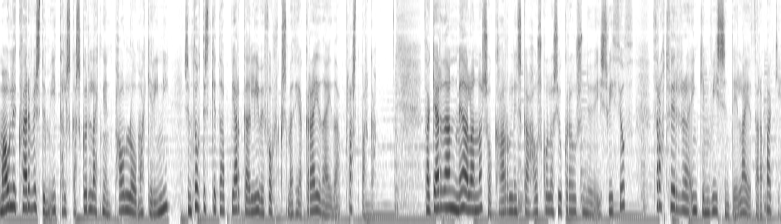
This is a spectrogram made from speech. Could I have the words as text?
Málið hverfist um ítalska skurrlæknin Pálo Macchiarini sem þóttist geta bjargað lífi fólks með því að græða í það plastbarka. Það gerði hann meðal annars á Karolinska háskólasjúkrahúsinu í Svíþjóð þrátt fyrir að engin vísindi læði þar að baki.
